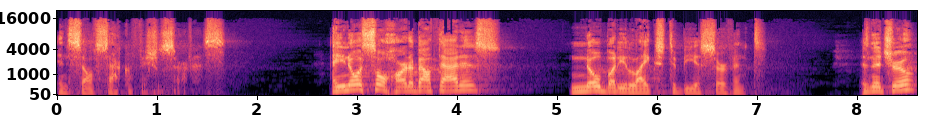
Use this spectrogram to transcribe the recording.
in self sacrificial service. And you know what's so hard about that is? Nobody likes to be a servant. Isn't it true?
